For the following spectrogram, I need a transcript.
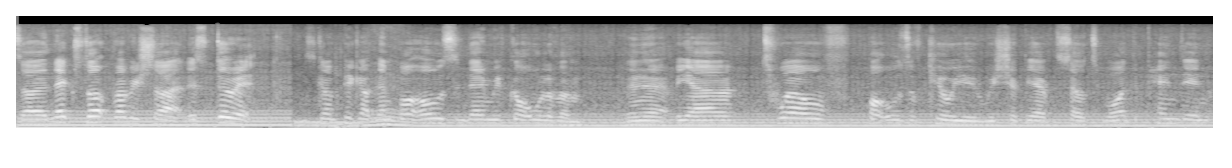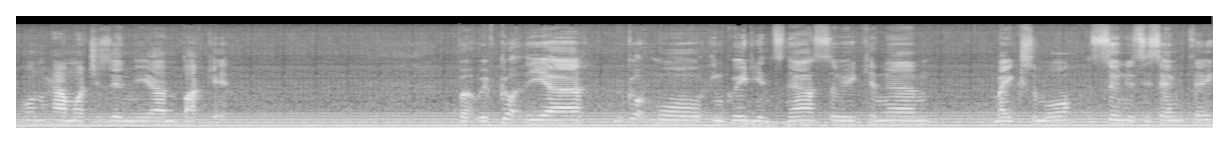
So, next stop, rubbish site. Let's do it. Let's go and pick up them bottles, and then we've got all of them. Then there'll be uh, 12 bottles of kilju we should be able to sell tomorrow, depending on how much is in the um, bucket. But we've got the uh, we've got more ingredients now, so we can um, make some more as soon as it's empty.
